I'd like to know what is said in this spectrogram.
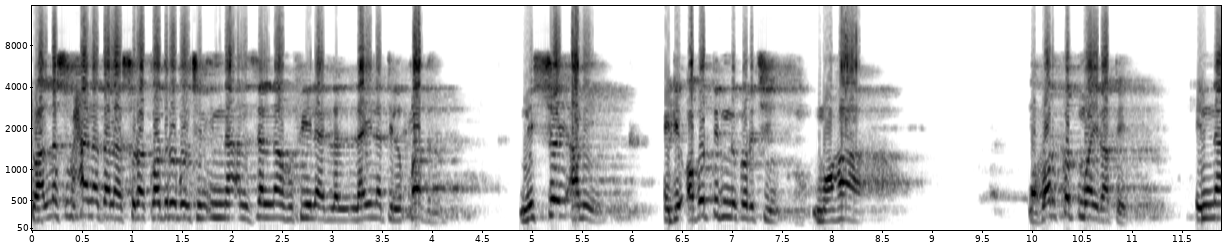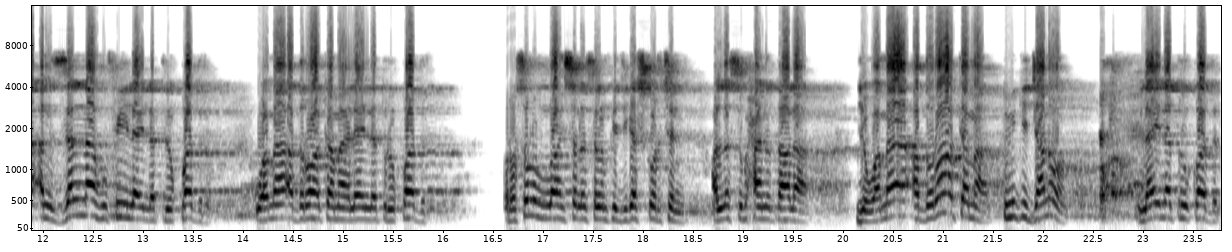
তো আল্লাহ সুবহানাহু তাআলা সূরা কদর বলছেন, ইন্না আনজালনাহু ফি লাইলাতিল কদর। নিশ্চয় আমি এটি অবতীর্ণ করেছি মহা বরকতময় রাতে। ইন্না আনজালনাহু ফি লাইলাতিল কদর। ওয়া মা আদরাকা মা লাইলাতুল কদর? রাসূলুল্লাহ সাল্লাল্লাহু আলাইহি জিজ্ঞাসা করেছেন আল্লাহ সুবহানাহু ওয়া তাআলা যে ওয়া মা আদরাকা তুমি কি জানো? লাইলাতুল কদর।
